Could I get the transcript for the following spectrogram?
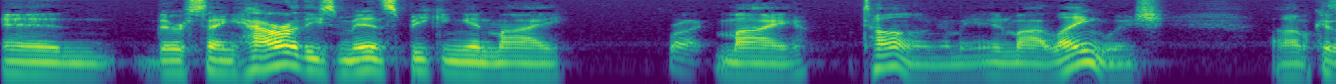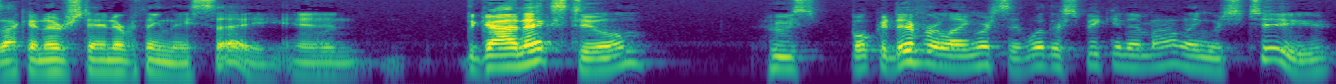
and they're saying, "How are these men speaking in my right. my tongue, I mean, in my language, um, because I can understand everything they say. And the guy next to him, who spoke a different language, said, "Well, they're speaking in my language too."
